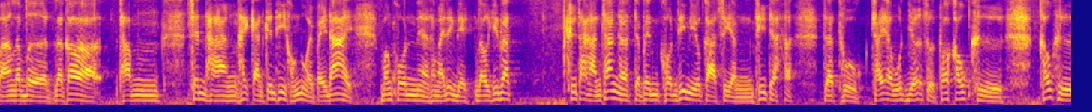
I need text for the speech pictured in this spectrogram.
วางระเบิดแล้วก็ทำเส้นทางให้การเคลื่อนที่ของหน่วยไปได้ บางคนเนี่ยสมัยเด็กๆ เราคิดว่า คือทหารช่างอะจะเป็นคนที่มีโอกาสเสี่ยงที่จะจะถูกใช้อาวุธเยอะสุด เพราะเขาคือเขาคือ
